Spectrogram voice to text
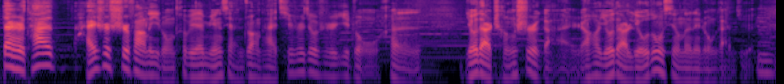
但是它还是释放了一种特别明显的状态，其实就是一种很。有点城市感，然后有点流动性的那种感觉。嗯，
